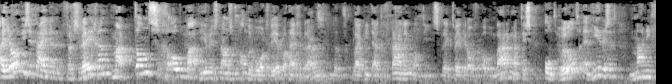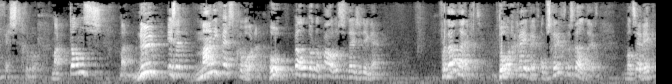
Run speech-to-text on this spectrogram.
Ionische tijden verzwegen, maar thans geopenbaard. Hier is trouwens een ander woord weer wat hij gebruikt. Dat blijkt niet uit de vertaling, want die spreekt twee keer over openbaring. Maar het is onthuld en hier is het manifest geworden. Maar thans maar nu is het manifest geworden. Hoe? Wel doordat Paulus deze dingen verteld heeft, doorgegeven heeft, op schrift gesteld heeft. Wat zeg ik?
